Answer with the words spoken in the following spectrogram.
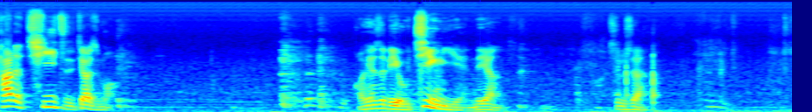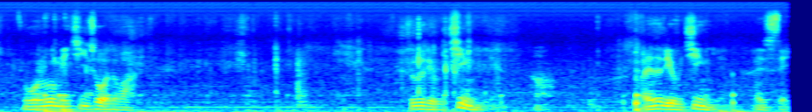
他的妻子叫什么？好像是柳静言的样子，是不是啊？我如果没记错的话，是不是柳静言啊？好像是柳静言还是谁？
